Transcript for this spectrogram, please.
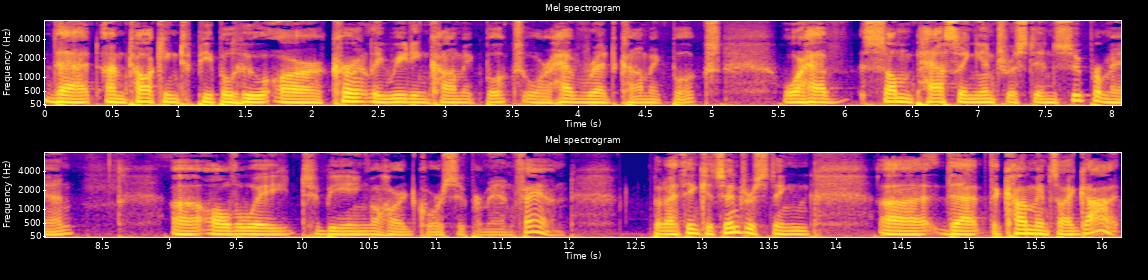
that I'm talking to people who are currently reading comic books or have read comic books or have some passing interest in Superman, uh, all the way to being a hardcore Superman fan. But I think it's interesting uh, that the comments I got,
